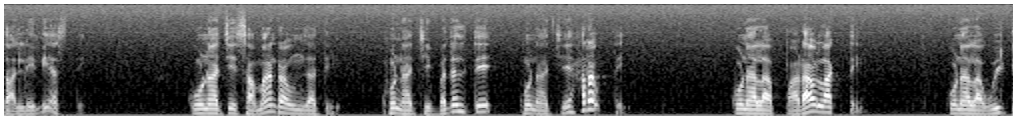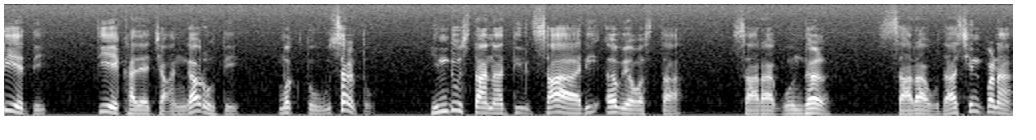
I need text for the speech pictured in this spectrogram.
चाललेली असते. कोणाचे सामान राहून जाते कोणाचे बदलते कोणाचे हरवते. कोणाला पाडाव लागते कोणाला उलटी येते ती एखाद्याच्या अंगावर होते मग तो उसळतो. हिंदुस्थानातील सारी अव्यवस्था सारा गोंधळ सारा उदासीनपणा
